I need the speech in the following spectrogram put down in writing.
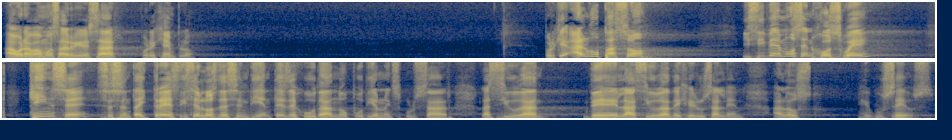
Ahora vamos a regresar, por ejemplo. Porque algo pasó y si vemos en Josué 15, 63, dice, los descendientes de Judá no pudieron expulsar la ciudad de la ciudad de Jerusalén a los jebuseos.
